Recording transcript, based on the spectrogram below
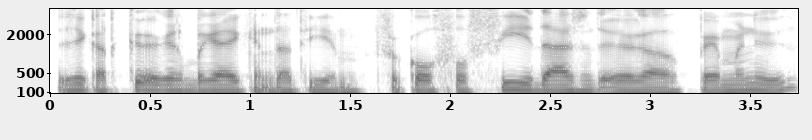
Dus ik had keurig berekend dat hij hem verkocht voor 4000 euro per minuut.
